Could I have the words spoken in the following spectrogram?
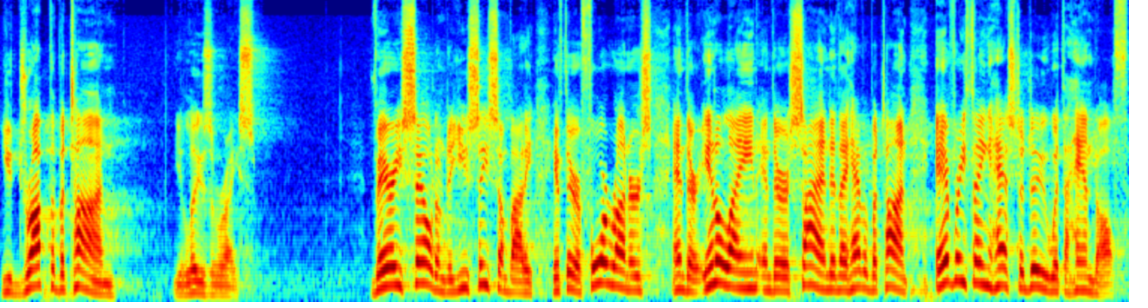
You drop the baton, you lose the race. Very seldom do you see somebody, if there are four runners and they're in a lane and they're assigned and they have a baton, everything has to do with the handoff.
